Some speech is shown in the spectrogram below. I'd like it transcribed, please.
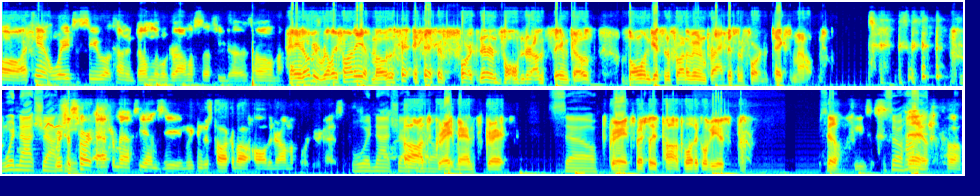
Oh, I can't wait to see what kind of dumb little drama stuff he does. Oh my! Hey, it'll be really funny if Mos if Forkner and Vohland are on the same coast. Vohland gets in front of him in practice, and Forkner takes him out. would not shock We me. should start aftermath TMZ, and we can just talk about all the drama for you guys. Would not shock Oh, me it's at all. great, man. It's great. So, It's great, especially his po- political views. Oh, Jesus. so how Yeah. many, Oh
